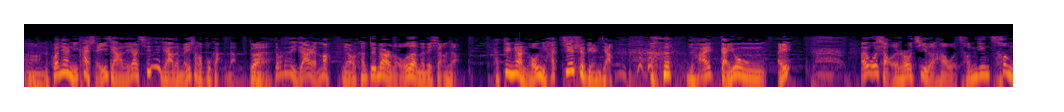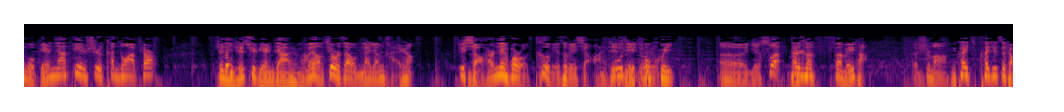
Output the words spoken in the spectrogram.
嗯，关键是你看谁家的，要是亲戚家的，没什么不敢的，对啊都是自己家人嘛。你要是看对面楼的，那得想想。还对面楼，你还监视别人家，你还敢用？哎，哎，我小的时候记得哈，我曾经蹭过别人家电视看动画片儿就你是去别人家是吗？没有，就是在我们家阳台上。就小孩那会儿，我特别特别小啊，这估计偷窥，呃，也算，但是算算违法，呃是吗？你快快去自首。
